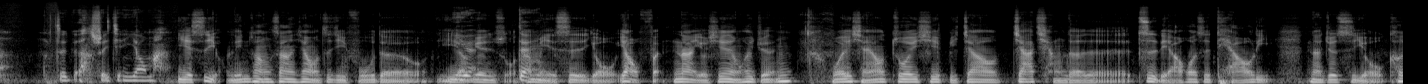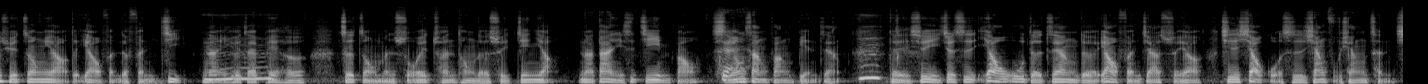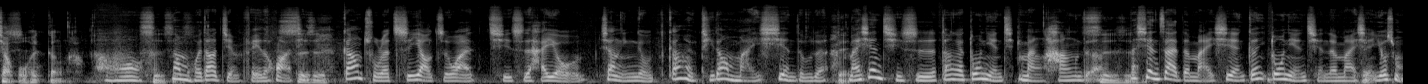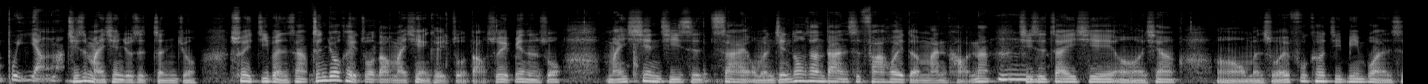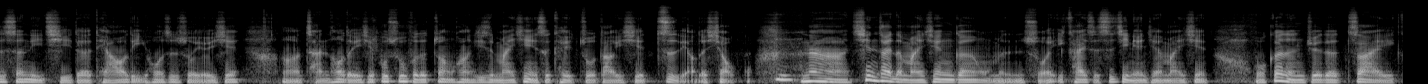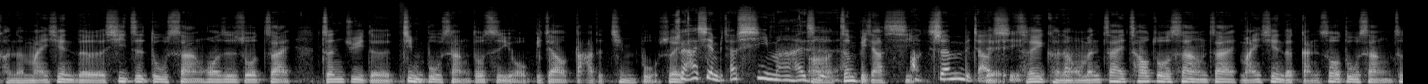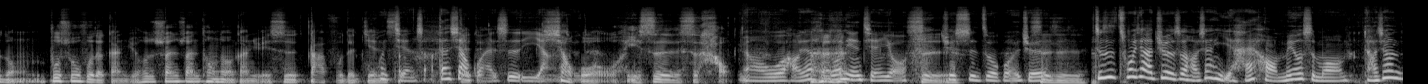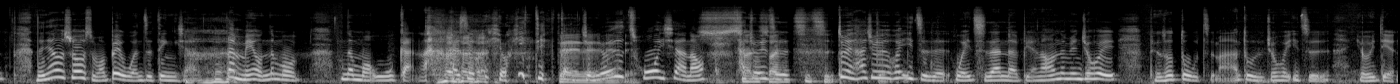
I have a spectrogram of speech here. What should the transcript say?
这个水煎药吗，也是有。临床上，像我自己服务的医疗院所，他们也是有药粉。那有些人会觉得，嗯，我也想要做一些比较加强的治疗或是调理，那就是有科学中药的药粉的粉剂，那也会再配合这种我们所谓传统的水煎药。那当然也是即饮包，使用上方便这样。嗯，对，所以就是药物的这样的药粉加水药，其实效果是相辅相成，效果会更好。哦，是，是，是。那我们回到减肥的话题，是是。刚刚除了吃药之外，其实还有像您有刚刚有提到埋线，对不对？对。埋线其实大概多年前蛮夯的，是是。那现在的埋线跟多年前的埋线有什么不一样吗？其实埋线就是针灸，所以基本上针灸可以做到，埋线也可以做到，所以变成说埋线其实在我。我们减重上当然是发挥的蛮好。那其实，在一些呃，像呃，我们所谓妇科疾病，不管是生理期的调理，或是说有一些呃产后的一些不舒服的状况，其实埋线也是可以做到一些治疗的效果。嗯那现在的埋线跟我们所谓一开始十几年前的埋线，我个人觉得在可能埋线的细致度上，或者是说在针具的进步上，都是有比较大的进步。所以，所以它线比较细吗？还是针比较细？针比较细，所以可能我们在操作上，在埋线的感受度上，这种不舒服的感觉或者酸酸痛痛的感觉也是大幅的减少，会减少，但效果还是一样，效果也是是好。然后我好像很多年前有 去试做过，觉得是是是，就是戳下去的时候好像也还好，没有什么，好像人家都说什么被蚊子叮一下，但没有那么那么无感啦，还是会有一点 感觉，就是戳一下，然后它就一直刺刺，对，它就是会一直维持在那边，然后那边就会。比如说肚子嘛，肚子就会一直有一点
